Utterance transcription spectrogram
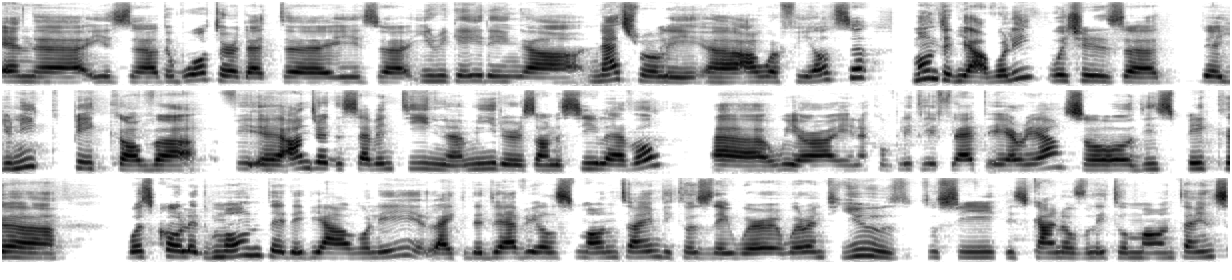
and uh, is the water that is irrigating naturally our fields. Monte Diavoli, which is the unique peak of uh, 117 meters on the sea level. Uh, we are in a completely flat area, so this peak uh, was called Monte dei Diavoli, like the Devil's Mountain, because they were weren't used to see this kind of little mountains.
